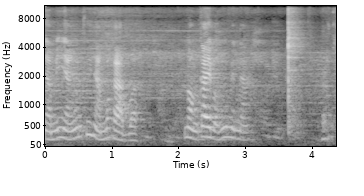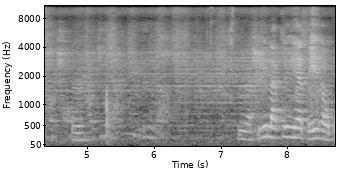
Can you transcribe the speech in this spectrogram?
ยำมีหยังมันคือยำบ่ขาดบ่น่องไก่บอกให้มันนะเออนี่ล่ะนี่รักนี่แย่ตีเขาโก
